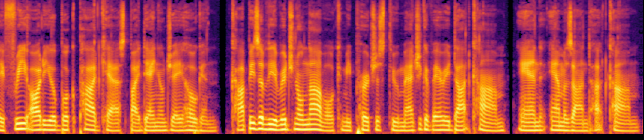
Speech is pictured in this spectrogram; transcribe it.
a free audiobook podcast by Daniel J. Hogan. Copies of the original novel can be purchased through magicofeyri.com and amazon.com.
